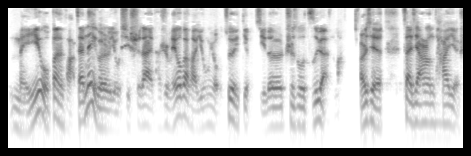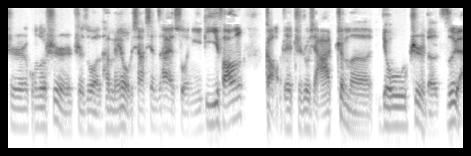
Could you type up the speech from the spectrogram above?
没有办法在那个游戏时代，他是没有办法拥有最顶级的制作资源的嘛。而且再加上他也是工作室制作的，他没有像现在索尼第一方。搞这蜘蛛侠这么优质的资源，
